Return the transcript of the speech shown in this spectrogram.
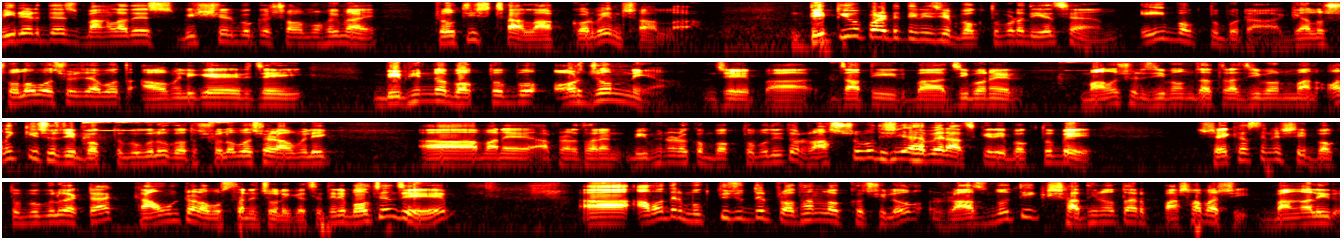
বীরের দেশ বাংলাদেশ বিশ্বের বুকে সমহিমায় প্রতিষ্ঠা লাভ করবে ইনশাআল্লাহ। দ্বিতীয় পার্টি তিনি যে বক্তব্যটা দিয়েছেন, এই বক্তব্যটা গেল ষোলো বছর যাবৎ আওয়ামী লীগের যেই বিভিন্ন বক্তব্য অর্জন নেয়া, যে জাতির বা জীবনের, মানুষের জীবনযাত্রা, জীবনমান, অনেক কিছু যে বক্তব্যগুলো গত ষোলো বছর আওয়ামী লীগ মানে আপনারা ধরেন বিভিন্ন রকম বক্তব্য দিত, রাষ্ট্রপতি সাহেবের আজকের এই বক্তব্যে শেখ হাসিনার সেই বক্তব্যগুলো একটা কাউন্টার অবস্থানে চলে গেছে। তিনি বলছেন যে আমাদের মুক্তিযুদ্ধের প্রধান লক্ষ্য ছিল রাজনৈতিক স্বাধীনতার পাশাপাশি বাঙালির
